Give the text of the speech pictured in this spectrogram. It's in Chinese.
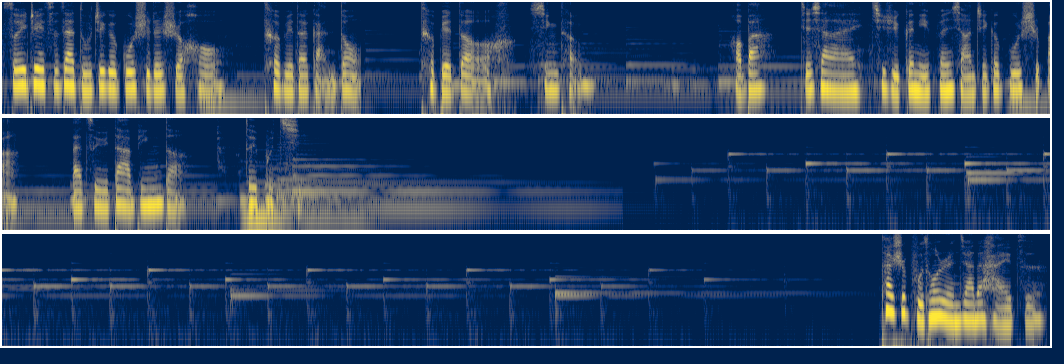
所以这次在读这个故事的时候，特别的感动，特别的 心疼。好吧，接下来继续跟你分享这个故事吧，来自于大兵的《对不起》。他是普通人家的孩子，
